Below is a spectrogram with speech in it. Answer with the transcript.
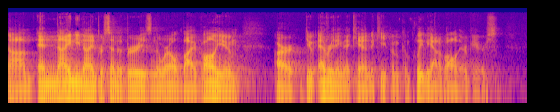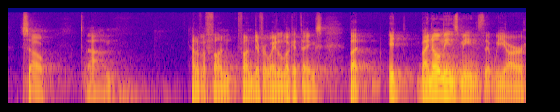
Um, and 99% of the breweries in the world by volume are do everything they can to keep them completely out of all their beers. So, um, kind of a fun, fun, different way to look at things. But it by no means means that we are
